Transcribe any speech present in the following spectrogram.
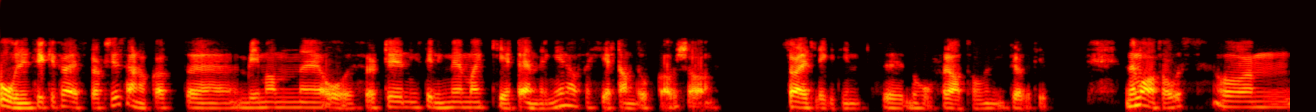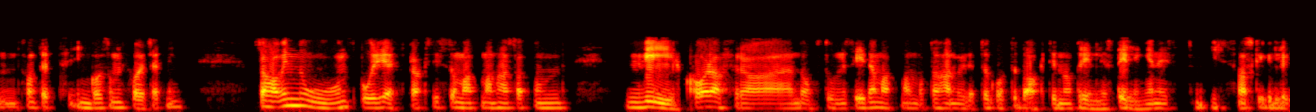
Hovedinntrykket fra rettspraksis er nok at uh, blir man eh, overført til ny stilling med markerte endringer, altså helt andre oppgaver, så, så er det et legitimt behov for å avtale ny prøvetid. Men det må avtales, og um, sånn sett inngå som en forutsetning. Så har vi noen spor i rettspraksis om at man har satt noen vilkår da, fra domstolenes side om at man måtte ha mulighet til å gå tilbake til den opprinnelige stillingen hvis man skulle,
